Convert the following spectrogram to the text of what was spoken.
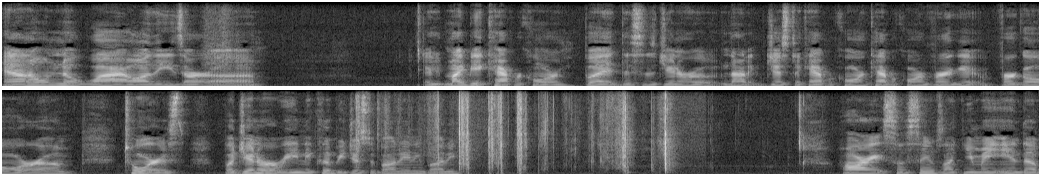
and I don't know why all these are, uh, it might be a Capricorn, but this is general, not just a Capricorn, Capricorn, Virgo, Virgo or um, Taurus, but general reading, it could be just about anybody. All right, so it seems like you may end up,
